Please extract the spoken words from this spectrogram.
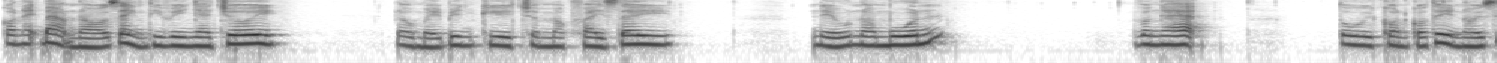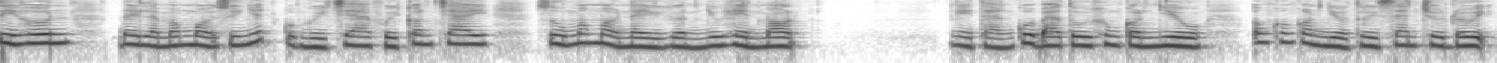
Con hãy bảo nó rảnh thì về nhà chơi. Đầu máy bên kia trầm mặc vài giây. Nếu nó muốn. Vâng ạ. Tôi còn có thể nói gì hơn, đây là mong mỏi duy nhất của người cha với con trai, dù mong mỏi này gần như hèn mọn. Ngày tháng của ba tôi không còn nhiều, ông không còn nhiều thời gian chờ đợi,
